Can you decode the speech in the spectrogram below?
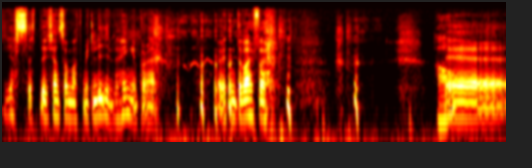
Jösses, det känns som att mitt liv hänger på det här. Jag vet inte varför. ja. Eh,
